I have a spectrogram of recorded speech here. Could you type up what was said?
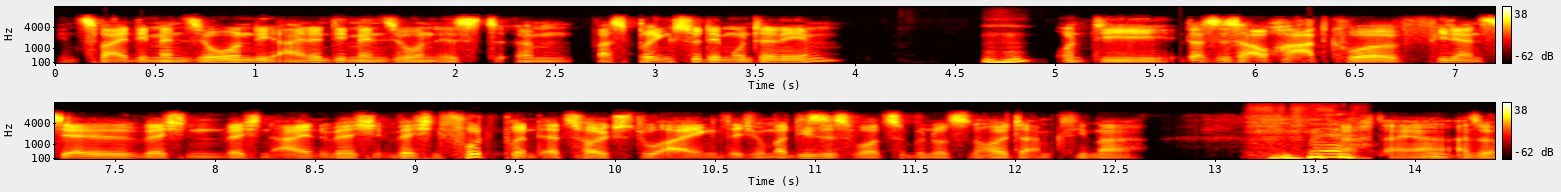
in zwei Dimensionen. Die eine Dimension ist, ähm, was bringst du dem Unternehmen? Mhm. Und die, das ist auch hardcore finanziell, welchen, welchen, ein, welchen, welchen Footprint erzeugst du eigentlich, um mal dieses Wort zu benutzen heute am Klima, Achter, ja. Also,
